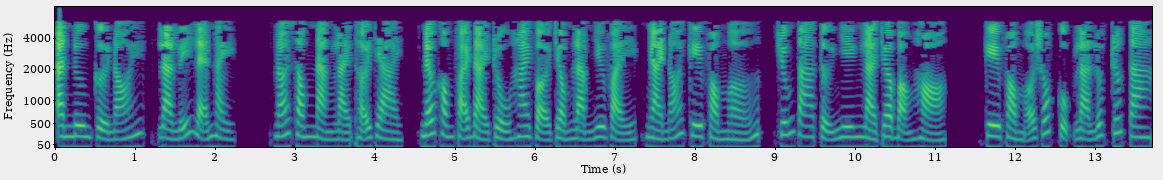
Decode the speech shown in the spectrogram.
Anh nương cười nói, là lý lẽ này. Nói xong nàng lại thở dài, nếu không phải đại trụ hai vợ chồng làm như vậy, ngài nói kia phòng ở, chúng ta tự nhiên là cho bọn họ. Kia phòng ở rốt cuộc là lúc trước ta.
